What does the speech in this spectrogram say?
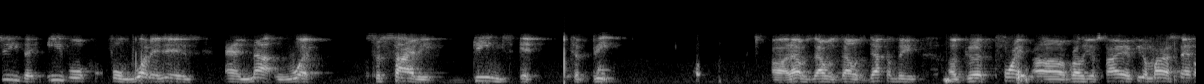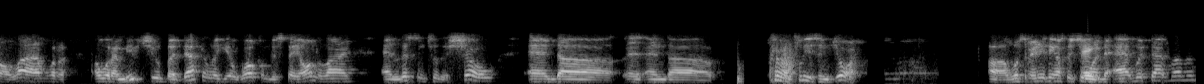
see the evil for what it is and not what society deems it to be. Uh, that was that was that was definitely a good point, uh, brother Josiah. If you don't mind staying online, I'm gonna I want to mute you, but definitely you're welcome to stay on the line and listen to the show and uh, and uh, please enjoy. Uh, was there anything else that you hey. wanted to add with that, brother?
